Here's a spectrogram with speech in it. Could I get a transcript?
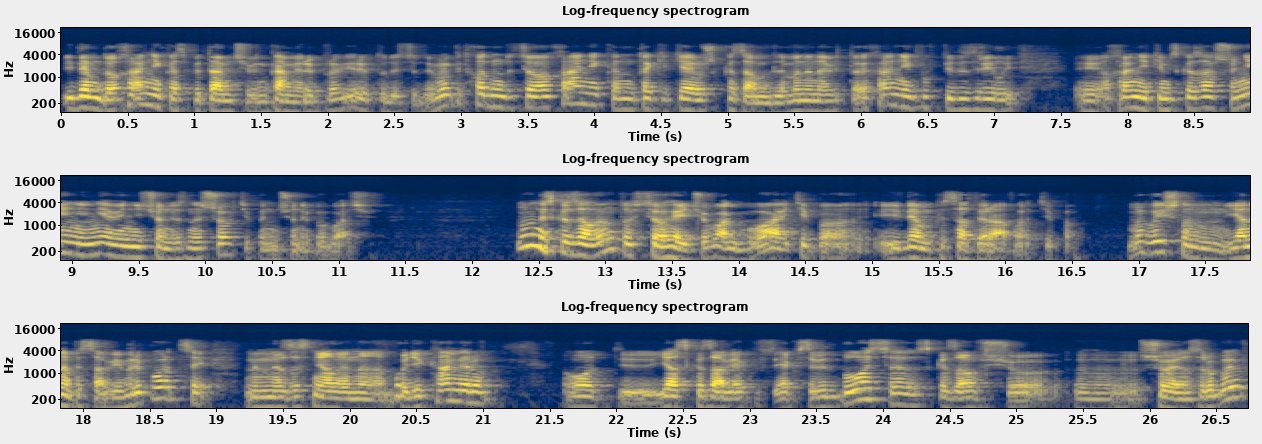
йдемо до охранника, спитаємо, чи він камери провірив туди-сюди. Ми підходимо до цього охранника, ну так як я вже казав, для мене навіть той охранник був підозрілий. Охранник їм сказав, що ні, ні, ні, він нічого не знайшов, типу, нічого не побачив. Ну, вони сказали, ну то все, гей, чувак, буває, типу, йдемо писати рапорт. Типу. Ми вийшли, я написав їм репорт цей, вони мене засняли на бодікамеру. От, я сказав, як, як все відбулося, сказав, що, е, що я зробив.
